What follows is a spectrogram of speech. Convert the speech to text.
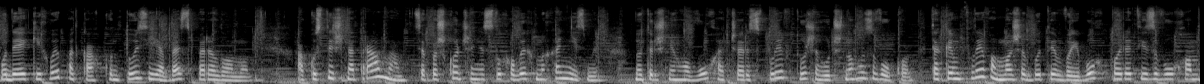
у деяких випадках контузія без перелому. Акустична травма це пошкодження слухових механізмів внутрішнього вуха через вплив дуже гучного звуку. Таким впливом може бути вибух поряд із вухом,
